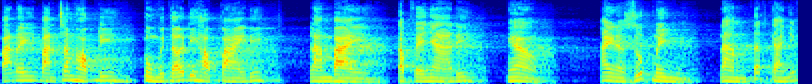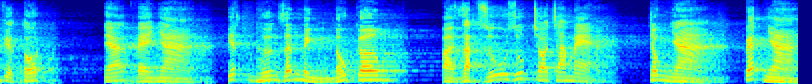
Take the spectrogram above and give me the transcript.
bạn ơi, bạn chăm học đi, cùng với tớ đi học bài đi, làm bài tập về nhà đi nghe không? hay là giúp mình làm tất cả những việc tốt nhé về nhà, biết hướng dẫn mình nấu cơm và giặt rũ giúp cho cha mẹ trong nhà quét nhà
